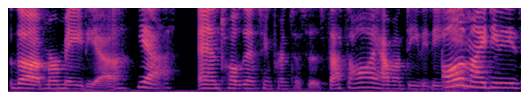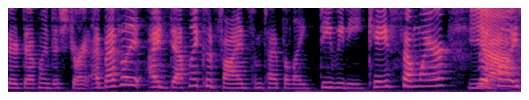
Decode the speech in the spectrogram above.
the Mermaidia, Yeah, and 12 Dancing Princesses. That's all I have on DVD. All of my DVDs are definitely destroyed. I definitely, I definitely could find some type of like DVD case somewhere. Yeah, probably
